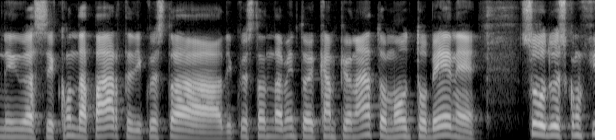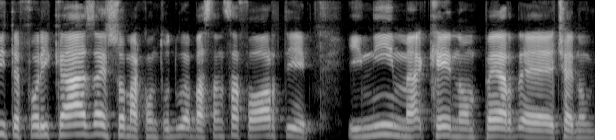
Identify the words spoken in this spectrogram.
nella seconda parte di, questa, di questo andamento del campionato molto bene. Solo due sconfitte fuori casa, insomma, contro due abbastanza forti. Il Nim che non perde, cioè non,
